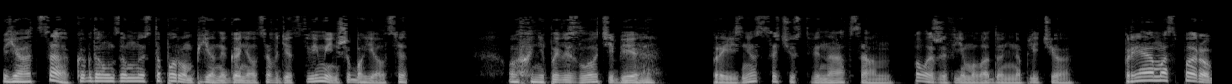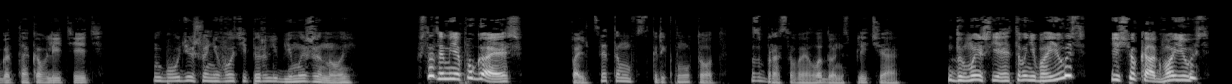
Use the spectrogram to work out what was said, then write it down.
Я отца, когда он за мной с топором пьяный гонялся в детстве, меньше боялся. Ох, не повезло тебе, произнес сочувственно Овсан, положив ему ладонь на плечо. «Прямо с порога так влететь. Будешь у него теперь любимой женой». «Что ты меня пугаешь?» Фальцетом вскрикнул тот, сбрасывая ладонь с плеча. «Думаешь, я этого не боюсь? Еще как боюсь!»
